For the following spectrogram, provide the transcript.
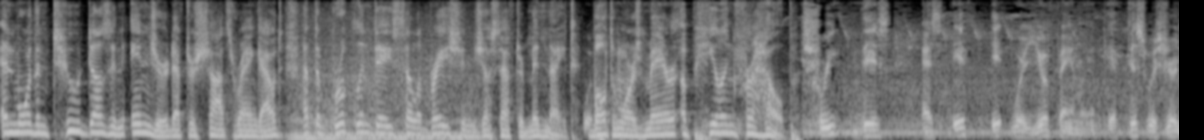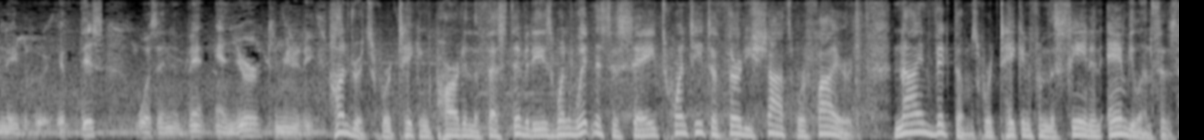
and more than two dozen injured after shots rang out at the Brooklyn Day celebration just after midnight. Baltimore's mayor appealing for help. Treat this as if it were your family, if this was your neighborhood, if this was an event in your community. Hundreds were taking part in the festivities when witnesses say 20 to 30 shots were fired. Nine victims were taken from the scene in ambulances.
